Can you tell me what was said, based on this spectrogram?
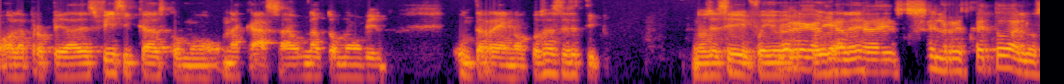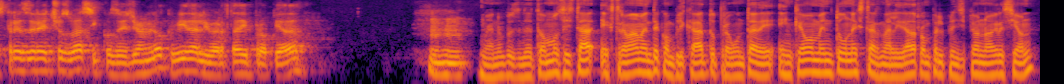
o las propiedades físicas como una casa, un automóvil, un terreno, cosas de ese tipo. No sé si fue, Yo fue agregaría, sea, es el respeto a los tres derechos básicos de John Locke, vida, libertad y propiedad. Ujú. Bueno, pues de todos modos sí está extremadamente complicada tu pregunta de en qué momento una externalidad rompe el principio de no agresión.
